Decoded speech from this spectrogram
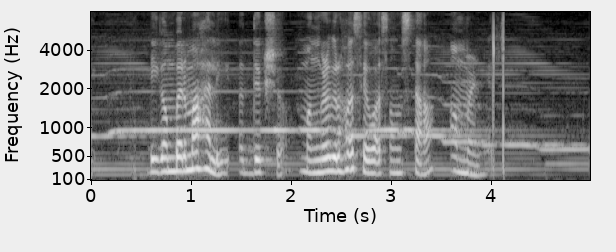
दिगंबर महाले अध्यक्ष मंगळग्रह सेवा संस्था अंमळनेर.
